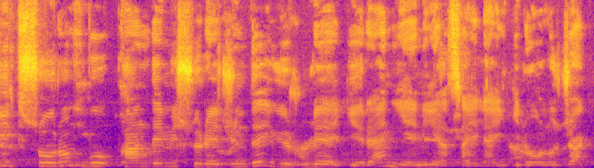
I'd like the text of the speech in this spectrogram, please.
İlk sorun bu pandemi sürecinde yürürlüğe giren yeni yasayla ilgili olacak.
